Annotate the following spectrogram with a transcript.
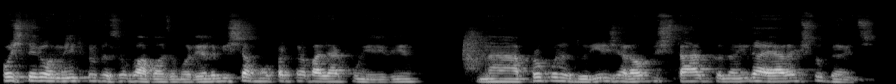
Posteriormente, o professor Barbosa Moreira me chamou para trabalhar com ele na Procuradoria Geral do Estado, quando eu ainda era estudante.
